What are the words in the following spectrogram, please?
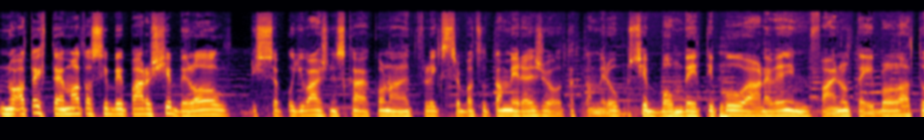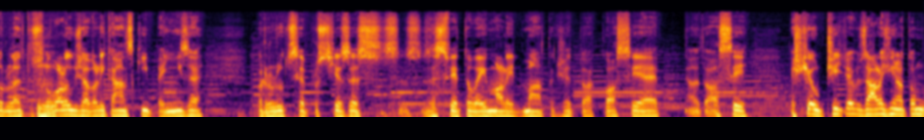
no a těch témat asi by pár ještě bylo, když se podíváš dneska jako na Netflix, třeba co tam jde, že jo, tak tam jdou prostě bomby typu, hmm. já nevím, Final Table a tohle, to jsou hmm. ale už za velikánský peníze produkce prostě se, se světovými lidma, takže to jako asi je, to asi ještě určitě záleží na tom,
